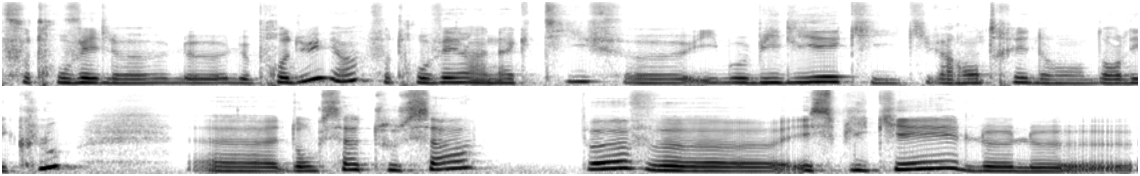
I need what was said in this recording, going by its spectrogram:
faut trouver le, produit, il hein, faut trouver un actif immobilier qui, va rentrer dans, dans les clous. donc ça, tout ça peuvent expliquer le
